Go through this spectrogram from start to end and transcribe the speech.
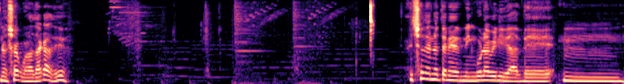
No sé cuál atacar, tío. Eso de no tener ninguna habilidad de... Mm,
